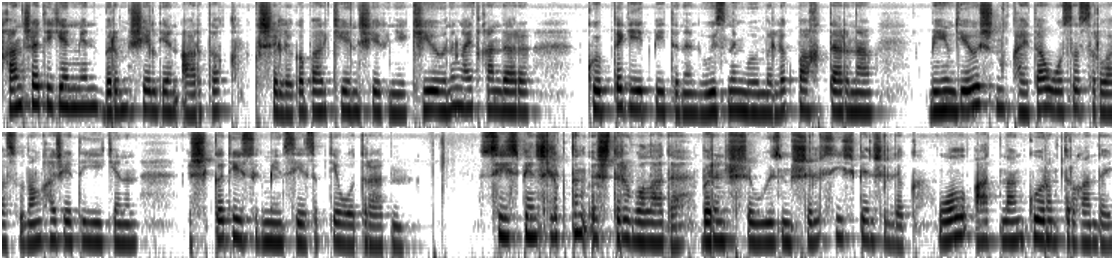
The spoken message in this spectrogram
Қанша дегенмен бір мүшелден артық кішілігі бар келіншегіне күйеуінің айтқандары көптік етпейтінін өзінің өмірлік бақыттарына бейімдеу үшін қайта осы сырласудың қажеті екенін ішкі түйсігімен сезіп те отыратын. Сүйіспеншіліктің үш түрі болады. Біріншісі өзімшіл сүйіспеншілік. Ол атынан көрініп тұрғандай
